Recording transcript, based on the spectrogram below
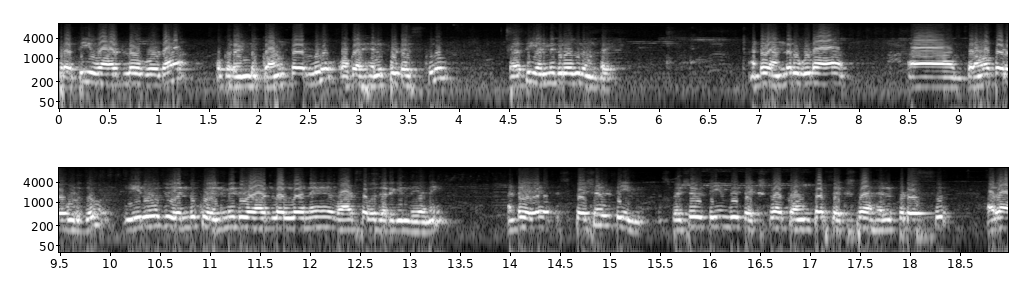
ప్రతి వార్డులో కూడా ఒక రెండు కౌంటర్లు ఒక హెల్ప్ డెస్క్ ప్రతి ఎనిమిది రోజులు ఉంటాయి. అంటే అందరూ కూడా భ్రమపడకూడదు. ఈరోజు ఎందుకు ఎనిమిది వార్డులలోనే వాట్సాప్ జరిగింది అని? అంటే special team special team with extra counters extra help desk అలా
